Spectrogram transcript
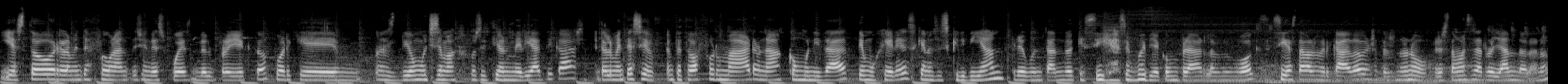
y esto realmente fue un antes y un después del proyecto porque nos dio muchísima exposición mediática. Realmente se empezó a formar una comunidad de mujeres que nos escribían preguntando que si ya se podía comprar la Blue Box, si ya estaba al mercado. Nosotros no, no, pero estamos desarrollándola, ¿no?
